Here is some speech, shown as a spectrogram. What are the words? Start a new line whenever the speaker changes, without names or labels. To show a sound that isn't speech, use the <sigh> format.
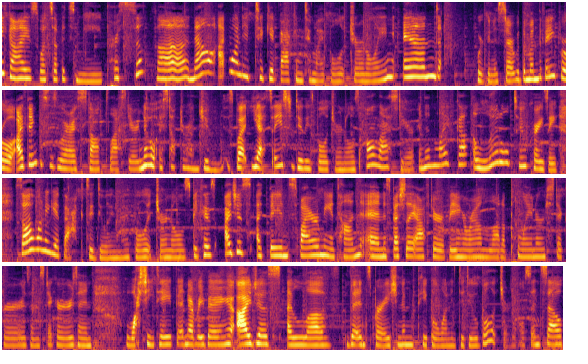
Hey guys, what's up? It's me, Priscilla. Now I wanted to get back into my bullet journaling and we're gonna start with the month of April. I think this is where I stopped last year. No, I stopped around June. But yes, I used to do these bullet journals all last year, and then life got a little too crazy. So I want to get back to doing my bullet journals because I just I, they inspire me a ton, and especially after being around a lot of planner stickers and stickers and washi tape and everything. I just I love the inspiration and people wanting to do bullet journals, and so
